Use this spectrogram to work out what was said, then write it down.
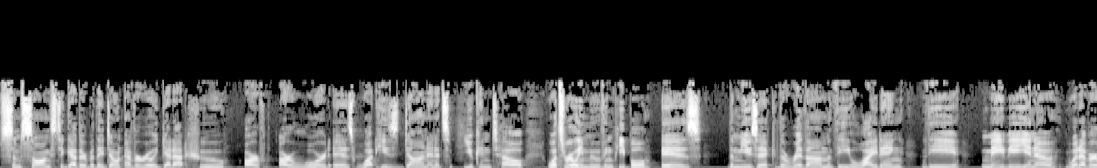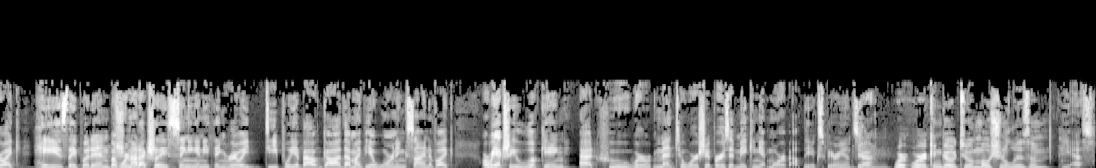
some songs together, but they don't ever really get at who our our Lord is, what He's done, and it's you can tell what's really moving people is the music, the rhythm, the lighting, the maybe you know whatever like haze they put in. But we're not actually singing anything really deeply about god. That might be a warning sign of like are we actually looking at who we're meant to worship or is it making it more about the experience? Yeah, mm-hmm. where where it can go to emotionalism, yes.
